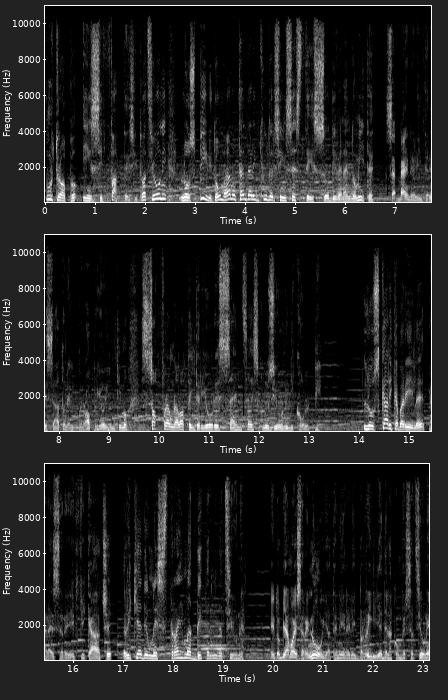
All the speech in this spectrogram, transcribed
Purtroppo, in siffatte situazioni, lo spirito umano tende a rinchiudersi in se stesso, divenendo mite, sebbene l'interessato nel proprio intimo soffra una lotta interiore senza esclusione di colpi. Lo scaricabarile, per essere efficace, richiede un'estrema determinazione. E dobbiamo essere noi a tenere le briglie della conversazione,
